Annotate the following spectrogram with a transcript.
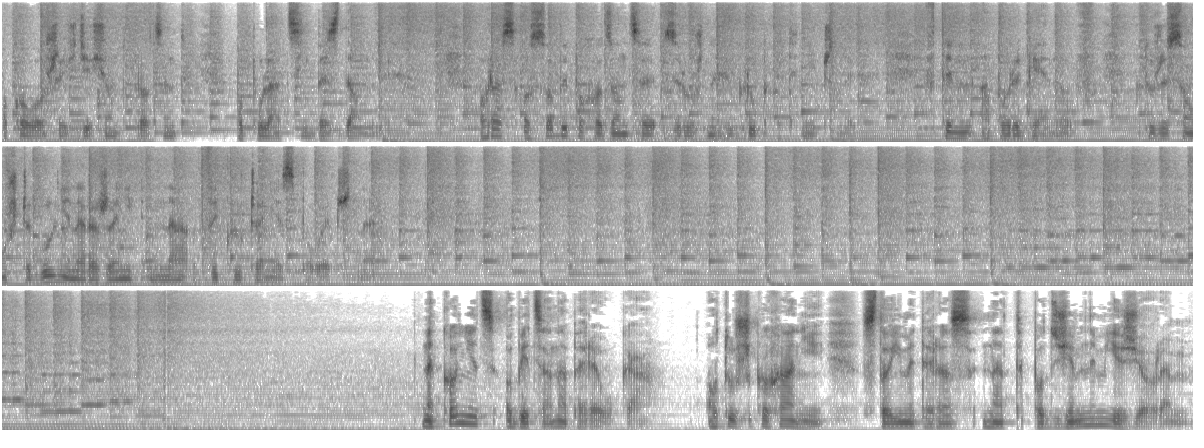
około 60% populacji bezdomnych, oraz osoby pochodzące z różnych grup etnicznych, w tym aborygenów, którzy są szczególnie narażeni na wykluczenie społeczne. Na koniec obiecana perełka. Otóż, kochani, stoimy teraz nad podziemnym jeziorem.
